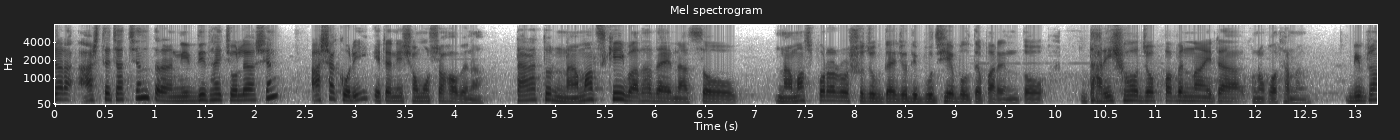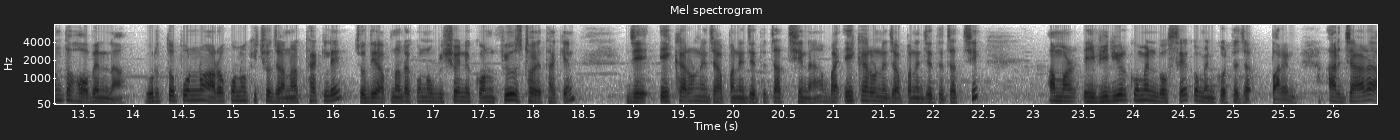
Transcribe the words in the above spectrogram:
যারা আসতে চাচ্ছেন, তারা নির্দ্বিধায় চলে আসেন। আশা করি এটা নিয়ে সমস্যা হবে না। তারা তো নামাজকেই বাধা দেয় না সো নামাজ পড়ারও সুযোগ দেয় যদি বুঝিয়ে বলতে পারেন। তো দাড়ি সহ জব পাবেন না, এটা কোনো কথা নয়। বিভ্রান্ত হবেন না। গুরুত্বপূর্ণ আরও কোনো কিছু জানার থাকলে যদি আপনারা কোনো বিষয় নিয়ে কনফিউজড হয়ে থাকেন যে এই কারণে জাপানে যেতে চাচ্ছি না বা এই কারণে জাপানে যেতে চাচ্ছি, আমার এই ভিডিওর কমেন্ট বক্সে কমেন্ট করতে পারেন। আর যারা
